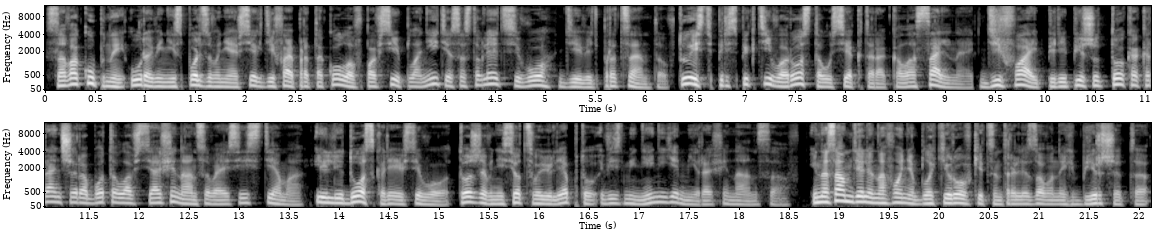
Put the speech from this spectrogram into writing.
Совокупный уровень использования всех DeFi протоколов по всей планете составляет всего 9%. То есть перспектива роста у сектора колоссальная. DeFi перепишут то, как раньше работала вся финансовая система. И Lido, скорее всего, тоже внесет свою лепту в изменение мира финансов. И на самом деле на фоне блокировки централизованных бирж это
